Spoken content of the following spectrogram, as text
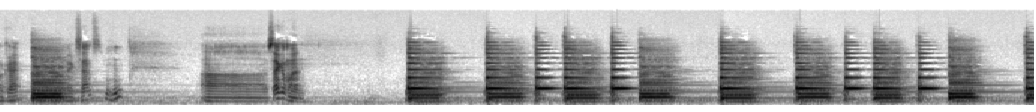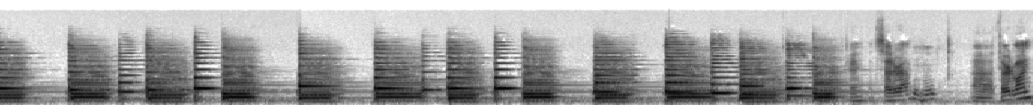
Okay, makes sense. Mhm. Uh, second one. Etc. hmm Uh, third one.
